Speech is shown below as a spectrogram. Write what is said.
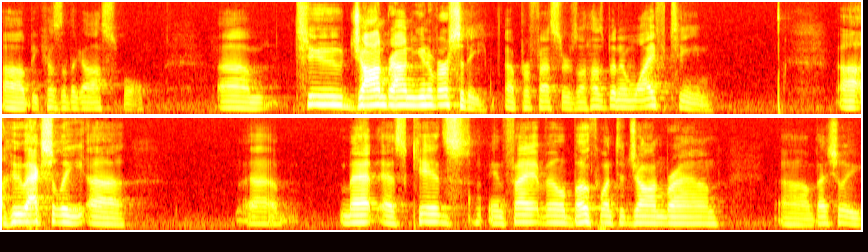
uh, because of the gospel. Um, two John Brown University uh, professors, a husband and wife team, uh, who actually uh, uh, met as kids in Fayetteville, both went to John Brown, uh, eventually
